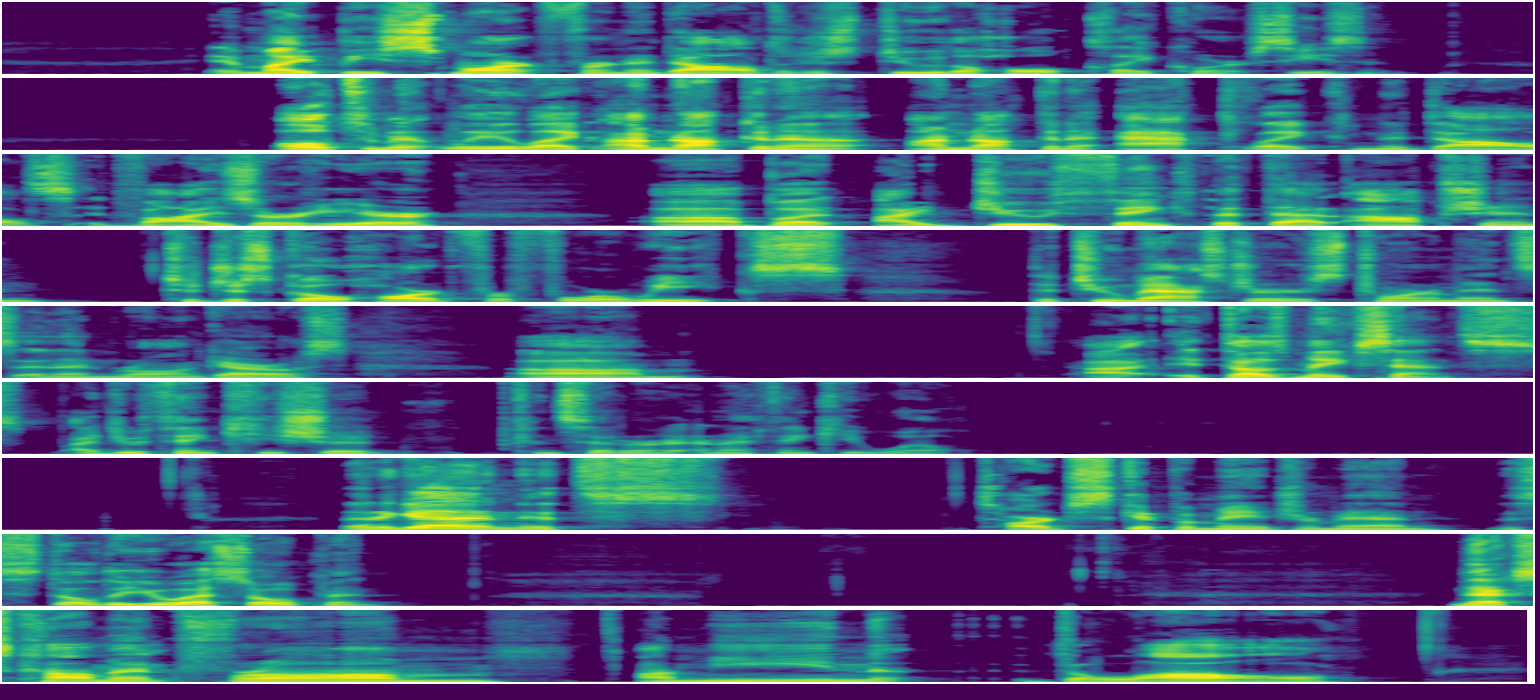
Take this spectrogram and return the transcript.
It might be smart for Nadal to just do the whole clay court season ultimately, like I'm not gonna I'm not gonna act like Nadal's advisor here, uh, but I do think that that option to just go hard for four weeks, the two Masters tournaments and then Roland Garros, um, I, it does make sense. I do think he should consider it, and I think he will. Then again, it's it's hard to skip a major, man. This is still the U.S. Open. Next comment from Amin Dalal.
